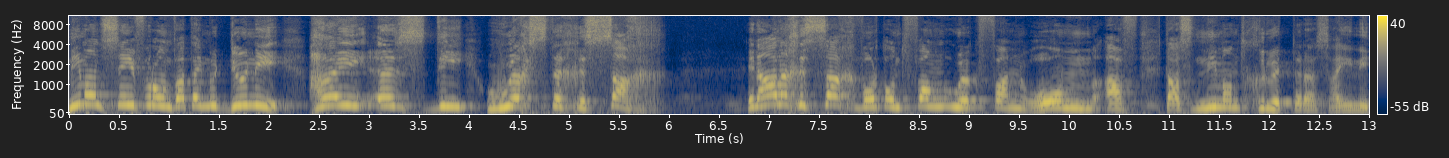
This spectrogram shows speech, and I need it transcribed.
Niemand sê vir hom wat hy moet doen nie. Hy is die hoogste gesag. En alle gesag word ontvang ook van hom af. Daar's niemand groter as hy nie.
